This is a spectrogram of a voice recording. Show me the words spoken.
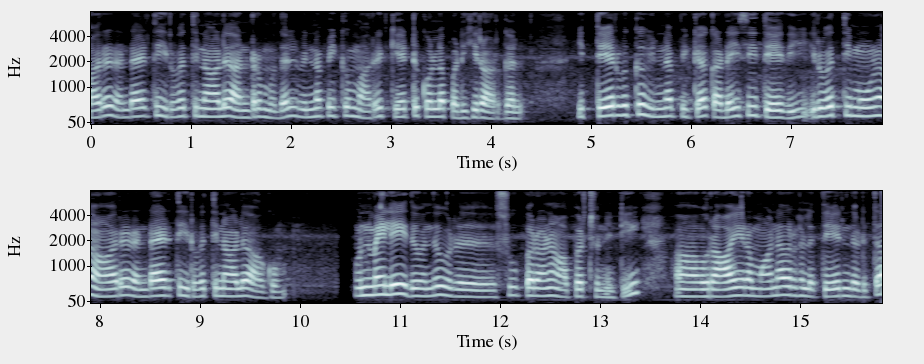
ஆறு ரெண்டாயிரத்தி இருபத்தி நாலு அன்று முதல் விண்ணப்பிக்குமாறு கேட்டுக் கொள்ளப்படுகிறார்கள். இத்தேர்வுக்கு விண்ணப்பிக்க கடைசி தேதி இருபத்தி மூணு ஆறு ரெண்டாயிரத்தி இருபத்தி நாலு ஆகும். உண்மையிலே இது வந்து ஒரு சூப்பரான ஆப்பர்ச்சுனிட்டி. ஒரு ஆயிரம் மாணவர்களை தேர்ந்தெடுத்து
